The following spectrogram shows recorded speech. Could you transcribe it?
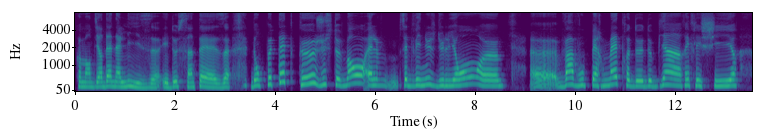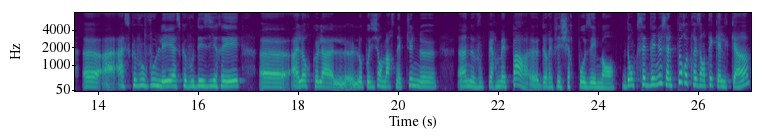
comment dire, d'analyse et de synthèse. Donc peut-être que justement, elle, cette Vénus du Lion va vous permettre de, bien réfléchir à, ce que vous voulez, à ce que vous désirez, alors que l'opposition Mars-Neptune hein, ne vous permet pas euh, de réfléchir posément. Donc cette Vénus, elle peut représenter quelqu'un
